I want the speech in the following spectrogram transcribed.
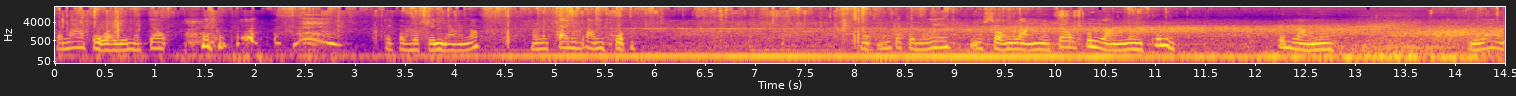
ก็น่ากลัวอยู่นะเจ้า แต่ก็บอกเป็นอย่างเนาะมันใกล้บ้านคนเนี่ยมันก็จะมีอยู่สองหลังนะเจ้าพุ่นหลังหนึ่งพุ่นต้นหลังหนึ่งอยู่ล่าง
